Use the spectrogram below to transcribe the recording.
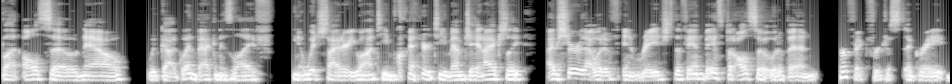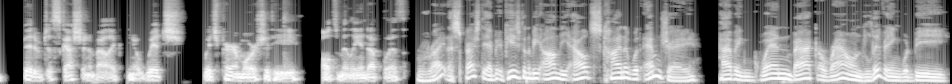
but also now we've got Gwen back in his life. You know, which side are you on, Team Gwen or Team MJ? And I actually, I'm sure that would have enraged the fan base, but also it would have been perfect for just a great bit of discussion about like, you know, which which paramour should he ultimately end up with. Right, especially if he's going to be on the outs kind of with MJ, having Gwen back around living would be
